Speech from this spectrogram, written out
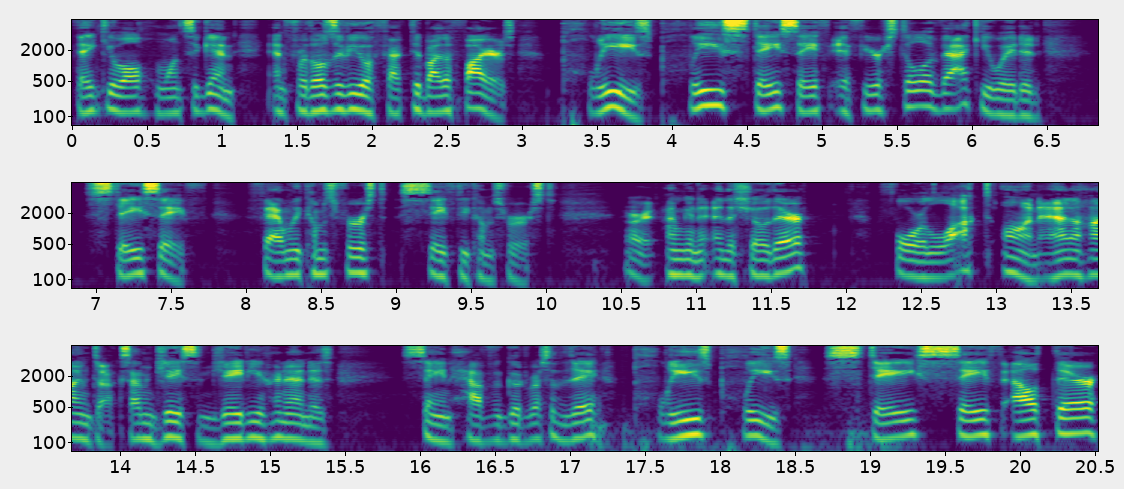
thank you all once again. And for those of you affected by the fires, please, please stay safe. If you're still evacuated, stay safe. Family comes first, safety comes first. All right, I'm going to end the show there. For Locked On Anaheim Ducks, I'm Jason JD Hernandez saying have a good rest of the day. Please, please stay safe out there.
